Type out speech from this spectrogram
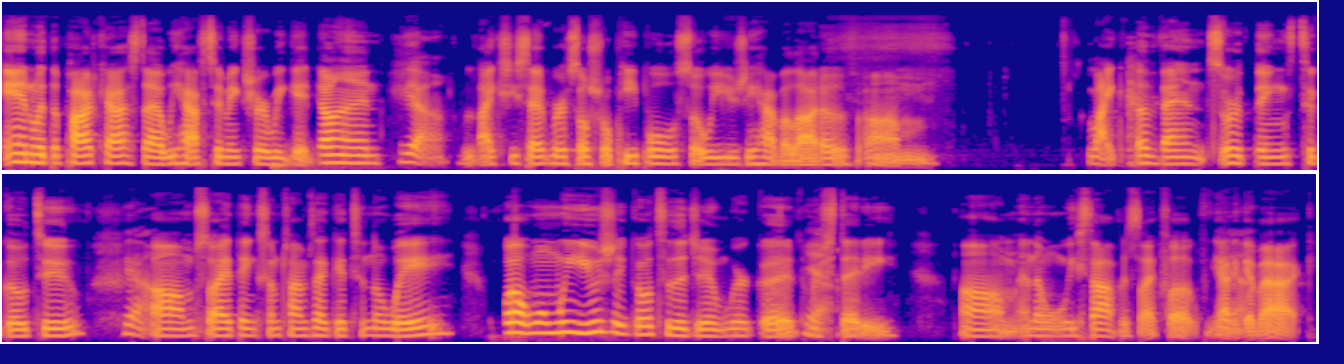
And with the podcast that we have to make sure we get done. Yeah. Like she said, we're social people, so we usually have a lot of um like events or things to go to. Yeah. Um, so I think sometimes that gets in the way. But when we usually go to the gym, we're good, Yeah. we're steady. Um, and then when we stop, it's like fuck, we gotta Yeah. get back.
